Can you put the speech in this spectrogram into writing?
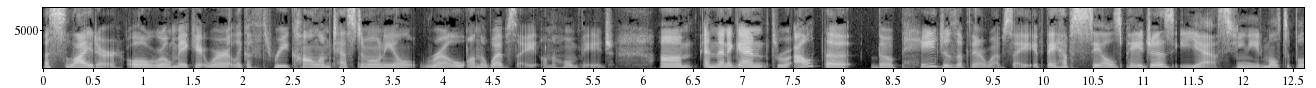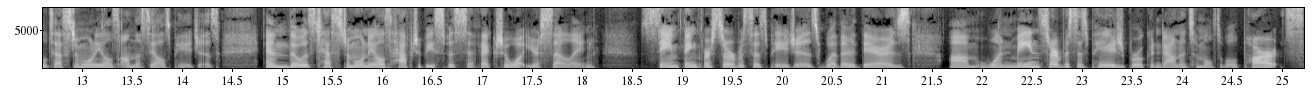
a slider, or we'll make it where like a three column testimonial row on the website on the homepage. Um, and then again, throughout the the pages of their website. If they have sales pages, yes, you need multiple testimonials on the sales pages. And those testimonials have to be specific to what you're selling. Same thing for services pages, whether there's um, one main services page broken down into multiple parts,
